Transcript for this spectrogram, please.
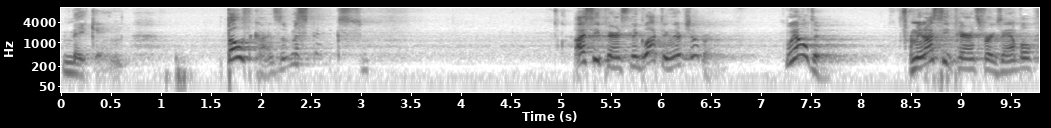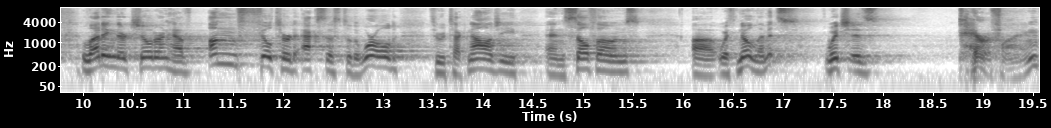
making both kinds of mistakes. I see parents neglecting their children. We all do. I mean, I see parents, for example, letting their children have unfiltered access to the world through technology and cell phones uh, with no limits, which is terrifying.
